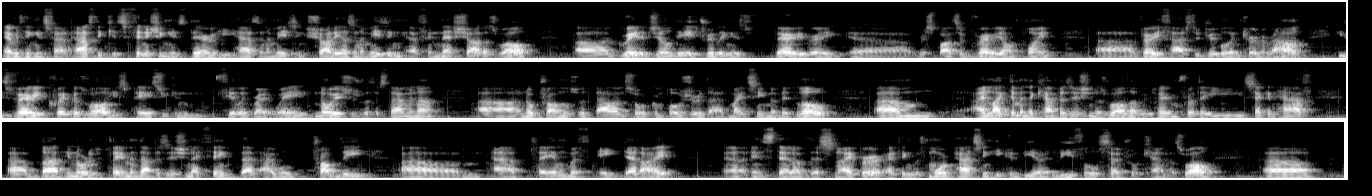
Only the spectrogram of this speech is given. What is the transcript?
everything is fantastic. His finishing is there. He has an amazing shot. He has an amazing uh, finesse shot as well. Uh, great agility. His dribbling is very, very uh, responsive, very on point, uh, very fast to dribble and turn around. He's very quick as well. He's pace, you can feel it right away. No issues with the stamina, uh, no problems with balance or composure that might seem a bit low. Um, I liked him in the cam position as well, that we played him for the second half. Uh, but in order to play him in that position, I think that I will probably um, uh, play him with a dead eye uh, instead of the sniper. I think with more passing, he could be a lethal central cam as well.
